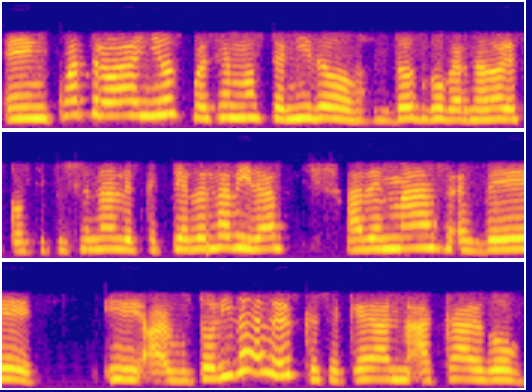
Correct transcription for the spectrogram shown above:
En cuatro años, pues hemos tenido dos gobernadores constitucionales que pierden la vida, además de eh, autoridades que se quedan a cargo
